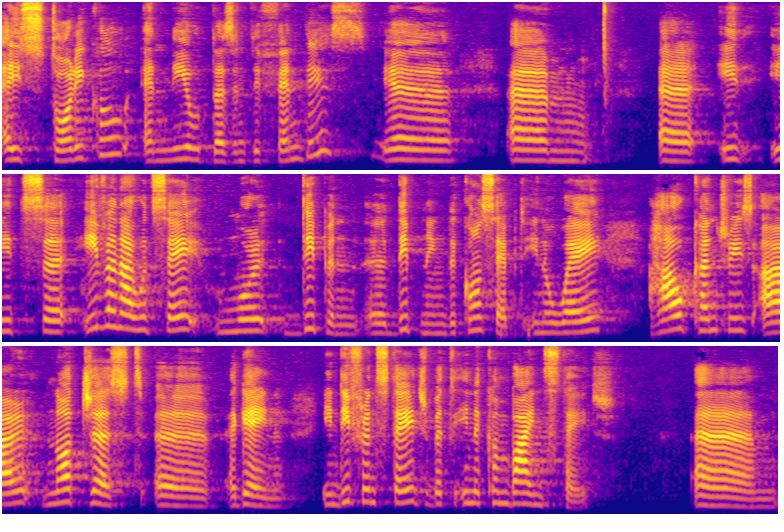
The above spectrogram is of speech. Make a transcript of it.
a historical, and Neil doesn't defend this. Uh, um, uh, it, it's uh, even, I would say, more deepen, uh, deepening the concept in a way how countries are not just, uh, again, in different stage, but in a combined stage. Um,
